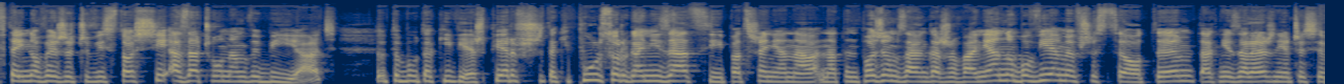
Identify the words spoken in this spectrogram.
w tej nowej rzeczywistości, a zaczął nam wybijać. To, to był taki, wiesz, pierwszy taki puls organizacji, patrzenia na, na ten poziom zaangażowania, no bo wiemy wszyscy o tym, tak, niezależnie czy się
